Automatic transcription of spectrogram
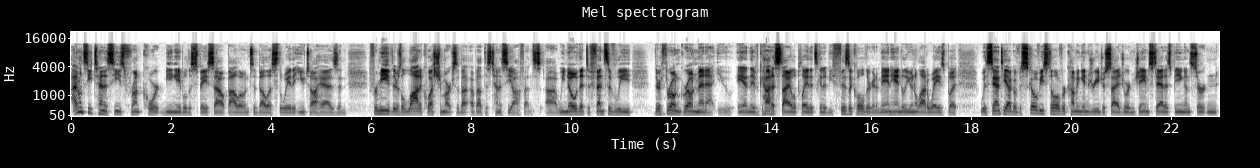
I don't see Tennessee's front court being able to space out Ballo and Tubelis the way that Utah has. And for me, there's a lot of question marks about, about this Tennessee offense. Uh, we know that defensively, they're throwing grown men at you, and they've got a style of play that's going to be physical. They're going to manhandle you in a lot of ways, but with Santiago Vescovi still overcoming injury, Josiah Jordan James' status being uncertain,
